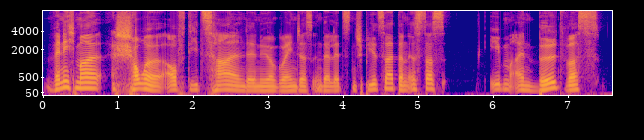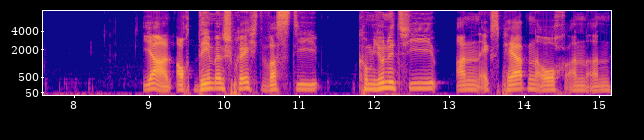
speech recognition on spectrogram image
Wenn ich mal schaue auf die Zahlen der New York Rangers in der letzten Spielzeit, dann ist das eben ein Bild, was ja auch dem entspricht, was die Community an Experten, auch an, an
